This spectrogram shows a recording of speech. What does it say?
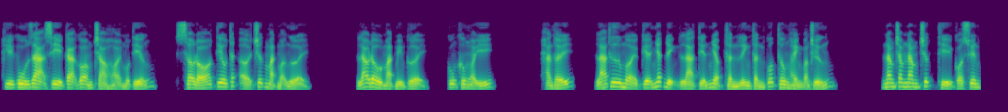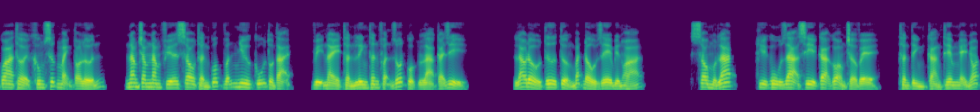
Khi gu dạ xì cạ gom chào hỏi một tiếng, sau đó tiêu thất ở trước mặt mọi người. Lao đầu mặt mỉm cười, cũng không ngoài ý. Hắn thấy, lá thư mời kia nhất định là tiến nhập thần linh thần quốc thông hành bằng chứng. Năm trăm năm trước thì có xuyên qua thời không sức mạnh to lớn, năm trăm năm phía sau thần quốc vẫn như cũ tồn tại, vị này thần linh thân phận rốt cuộc là cái gì? Lao đầu tư tưởng bắt đầu dê biến hóa. Sau một lát khi gu dạ xì cạ gom trở về, thần tình càng thêm nhảy nhót.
